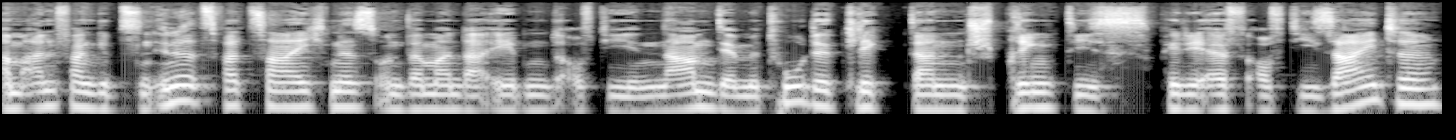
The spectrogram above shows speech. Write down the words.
Am Anfang gibt es ein Inhaltsverzeichnis und wenn man da eben auf die Namen der Methode klickt, dann springt dieses PDF auf die Seite.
